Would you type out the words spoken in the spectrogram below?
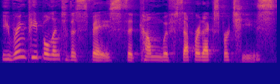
You bring people into the space that come with separate expertise,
